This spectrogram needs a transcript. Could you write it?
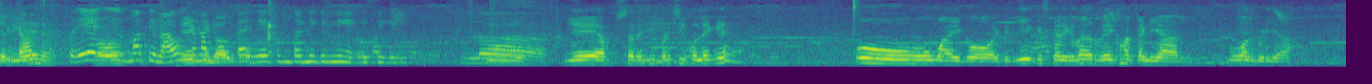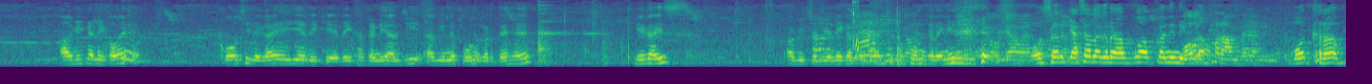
चलिए। तो एक मत हिलाओ इतना बोलता है एक तो निकलनी है किसी की। लो। ये अब सर जी पर्ची खोलेंगे ओ माय गॉड ये किसका निकला? रेखा कंडियाल बहुत बढ़िया। आगे क्या लिखा हुआ है? कौन सी जगह है? ये देखिए रेखा कंडियाल जी अब इन्हें फ़ोन करते हैं। ठीक है गाइस अभी चलिए रेखा कंडियाल जी को फ़ोन करेंगे। और सर कैसा लग रहा है आपको? आपका नहीं निकला। बहुत खराब बहुत खराब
